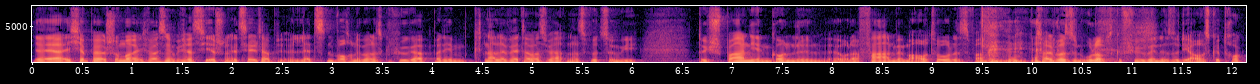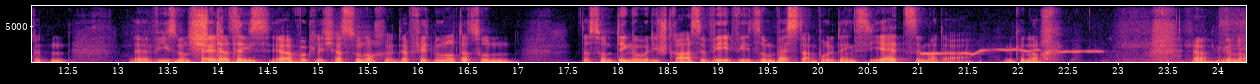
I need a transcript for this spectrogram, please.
Ja, ja, ich habe ja schon mal, ich weiß nicht, ob ich das hier schon erzählt habe, letzten Wochen immer das Gefühl gehabt, bei dem knalle Wetter, was wir hatten, als würdest du irgendwie durch Spanien gondeln äh, oder fahren mit dem Auto. Das war so ein, teilweise so ein Urlaubsgefühl, wenn du so die ausgetrockneten äh, Wiesen und Felder Steppen. siehst. Ja, wirklich. Hast du noch, da fehlt nur noch, dass so ein, dass so ein Ding über die Straße weht, wie so ein Western, wo du denkst, jetzt sind wir da. Genau. Ja, genau.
